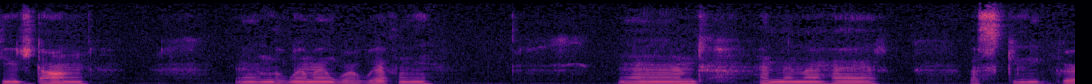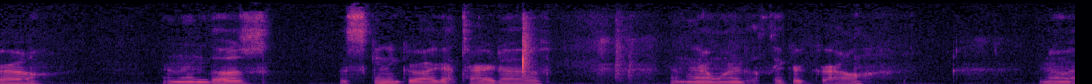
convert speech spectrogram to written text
huge dong. And the women were with me. And and then I had a skinny girl and then those the skinny girl I got tired of and then I wanted a thicker girl you know,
